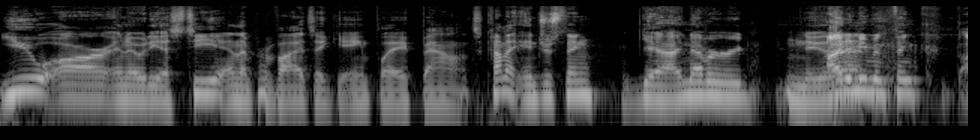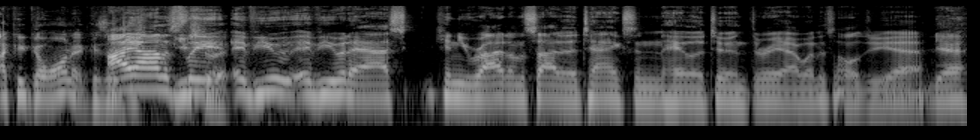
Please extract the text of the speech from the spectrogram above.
you are an ODST and that provides a gameplay balance. Kind of interesting. Yeah, I never Knew I didn't even think I could go on it because I honestly, if you if you would ask, can you ride on the side of the tanks in Halo 2 and 3, I would have told you, yeah. yeah,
